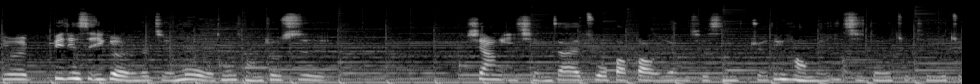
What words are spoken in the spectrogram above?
因为毕竟是一个人的节目，我通常就是。像以前在做报告一样，其实决定好每一集的主题、主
